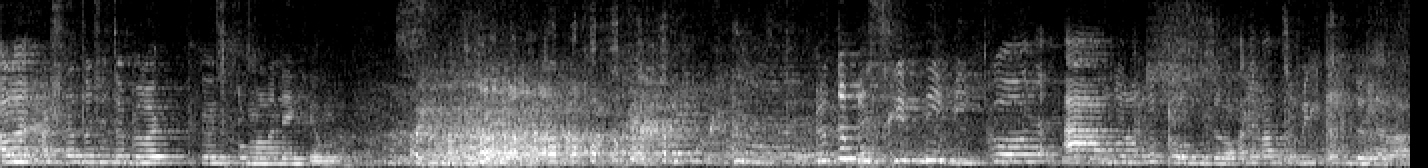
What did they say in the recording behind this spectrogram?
ale až na to, že to byl zpomalený film. Byl to bezchybný výkon a mělo to kouzlo a nemám, co bych tomu dodala.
